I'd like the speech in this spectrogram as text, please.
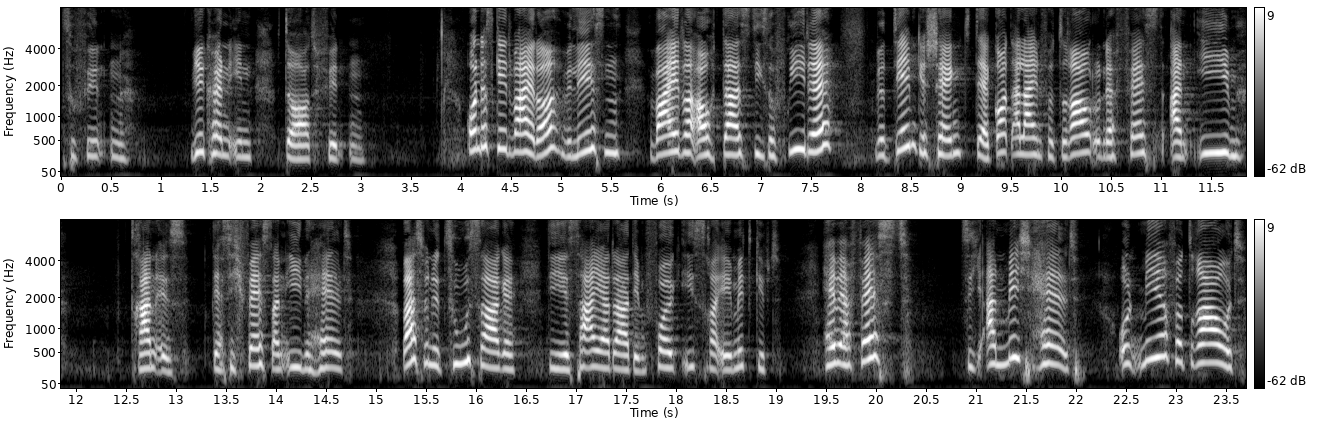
zu finden. Wir können ihn dort finden. Und es geht weiter. Wir lesen weiter auch, dass dieser Friede wird dem geschenkt, der Gott allein vertraut und der fest an ihm dran ist, der sich fest an ihn hält. Was für eine Zusage, die Jesaja da dem Volk Israel mitgibt. Hey, wer fest sich an mich hält und mir vertraut,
